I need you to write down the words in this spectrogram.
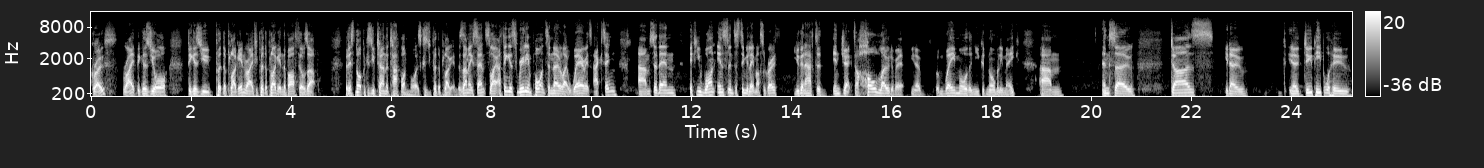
growth, right? Because you're because you put the plug in, right? If you put the plug in, the bath fills up. But it's not because you've turned the tap on more. It's because you put the plug in. Does that make sense? Like, I think it's really important to know like where it's acting. Um, so then, if you want insulin to stimulate muscle growth, you're going to have to inject a whole load of it. You know, way more than you could normally make. Um, and so, does you know, you know, do people who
